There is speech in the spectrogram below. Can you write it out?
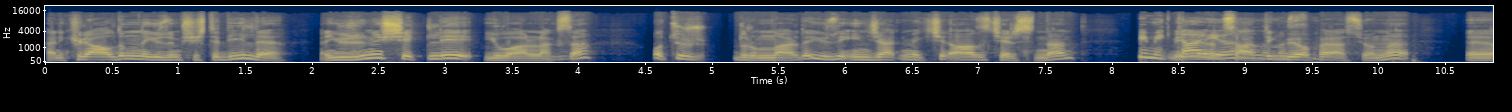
hani kilo aldım da yüzüm şişti değil de yani yüzünün şekli yuvarlaksa o tür durumlarda yüzü inceltmek için ağız içerisinden bir bir miktar yarım yağın saatlik bir alınması. operasyonla e,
